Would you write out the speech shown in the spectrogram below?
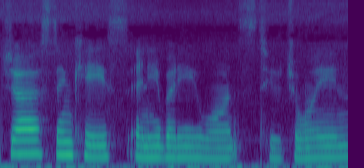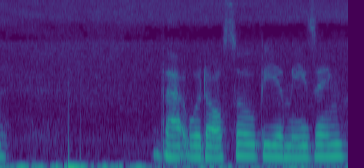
just in case anybody wants to join that would also be amazing.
